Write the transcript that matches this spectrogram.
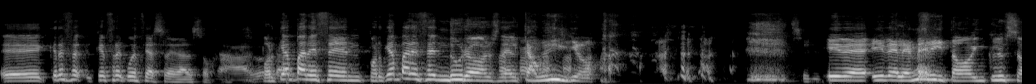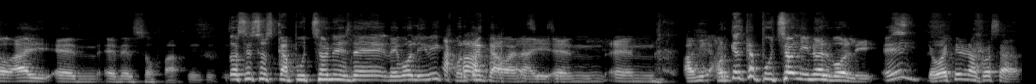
eh, ¿qué, fre- qué frecuencia se le da al sofá? ¿Por qué aparecen, por qué aparecen duros del caudillo Sí, y, de- y del emérito incluso hay en, en el sofá? sí, sí, sí. Todos esos capuchones de, de Bolivic, ¿por qué acaban ahí? Sí, sí. En, en- A mí, ¿Por qué el capuchón y no el boli? ¿Eh? Te voy a decir una cosa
